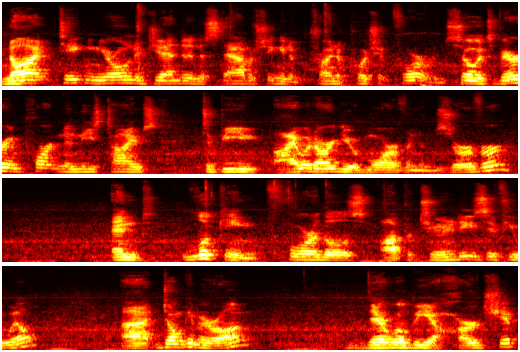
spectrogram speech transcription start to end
not taking your own agenda and establishing it and trying to push it forward. So it's very important in these times to be, I would argue, more of an observer and looking for those opportunities, if you will. Uh, don't get me wrong, there will be a hardship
